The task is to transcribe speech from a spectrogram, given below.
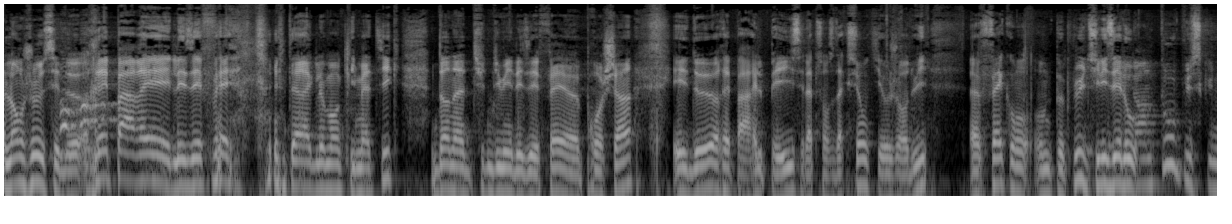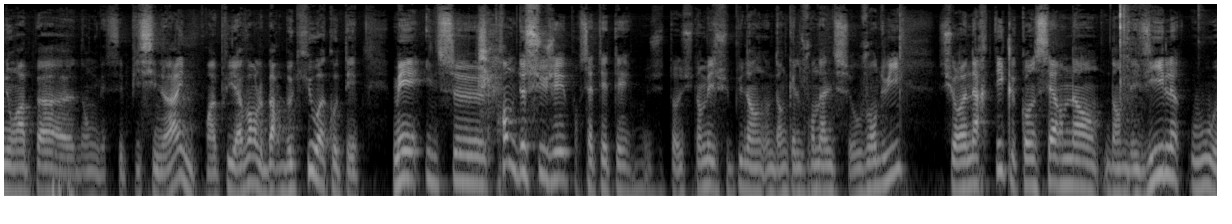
L'enjeu, c'est de réparer les effets du dérèglement climatique, d'en atténuer les effets euh, prochains et de réparer le pays. C'est l'absence d'action qui aujourd'hui fait qu'on ne peut plus utiliser l'eau. Dans tout, puisqu'il n'y aura pas donc, ces piscines-là, il ne pourra plus y avoir le barbecue à côté. Mais il se trompe de sujet pour cet été. Je suis tombé, je ne sais plus dans, quel journal c'est aujourd'hui, sur un article concernant dans des villes où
